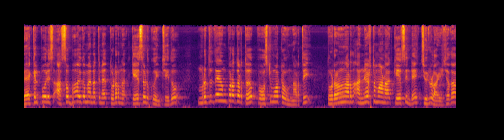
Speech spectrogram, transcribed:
ബേക്കൽ പോലീസ് അസ്വാഭാവിക മരണത്തിന് തുടർന്ന് കേസെടുക്കുകയും ചെയ്തു. മൃതദേഹം പുറത്തെടുത്ത് പോസ്റ്റ്മോർട്ടവും നടത്തി. തുടർന്ന് നടന്ന അന്വേഷണമാണ് കേസിന്റെ ചുരുളഴിച്ചത്.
